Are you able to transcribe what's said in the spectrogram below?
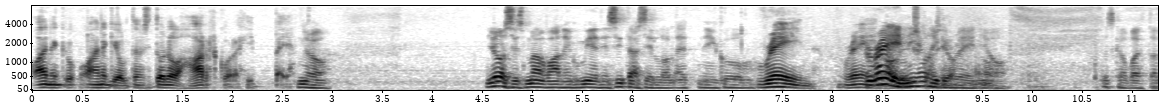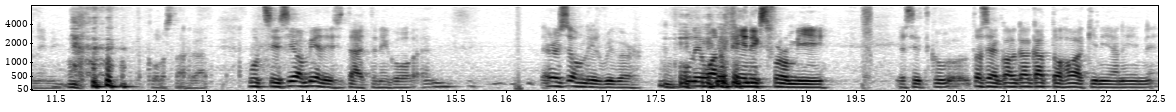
ainakin, ainakin ollut tämmöisiä todella hardcore-hippejä. Joo. Joo, siis mä vaan niinku mietin sitä silloin, että niinku... Rain. Rain, Rain niin olikin Rain, joo. Pitäisikö vaihtaa nimi? Kuulostaa hyvältä. Mutta siis joo, mietin sitä, että niinku, there is only a river, only one phoenix for me. Ja sitten kun tosiaan kun alkaa katsoa Haakinia, niin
